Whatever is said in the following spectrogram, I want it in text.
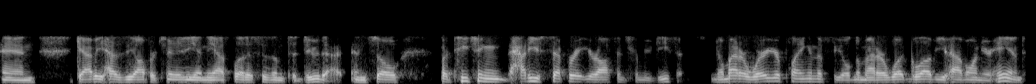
And Gabby has the opportunity and the athleticism to do that. And so, but teaching how do you separate your offense from your defense? No matter where you're playing in the field, no matter what glove you have on your hand,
